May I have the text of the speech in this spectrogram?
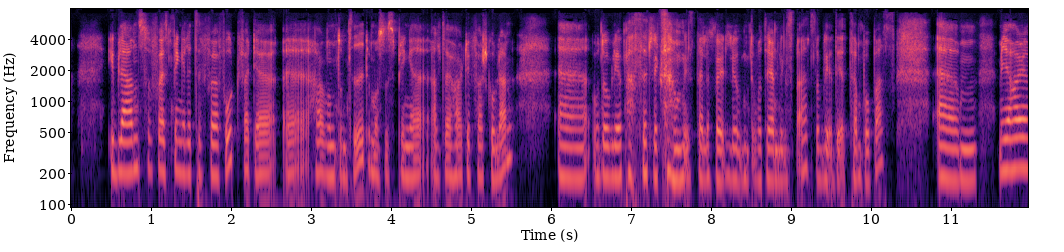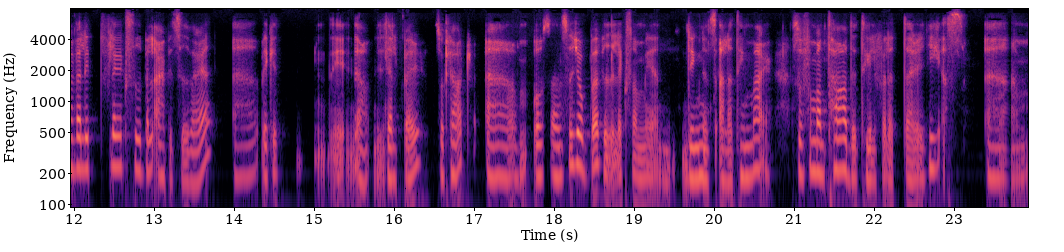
ibland så får jag springa lite för fort för att jag uh, har ont om tid och måste springa allt vad jag har till förskolan. Uh, och då blir passet liksom istället för ett lugnt återhämtningspass så blir det ett tempopass. Um, men jag har en väldigt flexibel arbetsgivare vilket ja, hjälper såklart. Um, och sen så jobbar vi liksom med dygnets alla timmar. Så får man ta det tillfället där det ges. Um,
